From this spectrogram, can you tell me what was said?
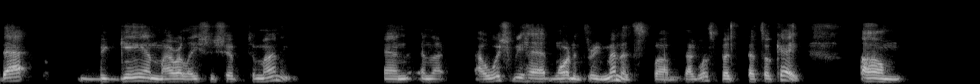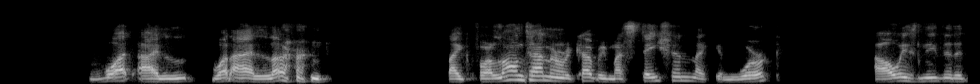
that began my relationship to money. And, and I, I wish we had more than three minutes, um, Douglas, but that's okay. Um, what I what I learned, like for a long time in recovery, my station, like in work, I always needed it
